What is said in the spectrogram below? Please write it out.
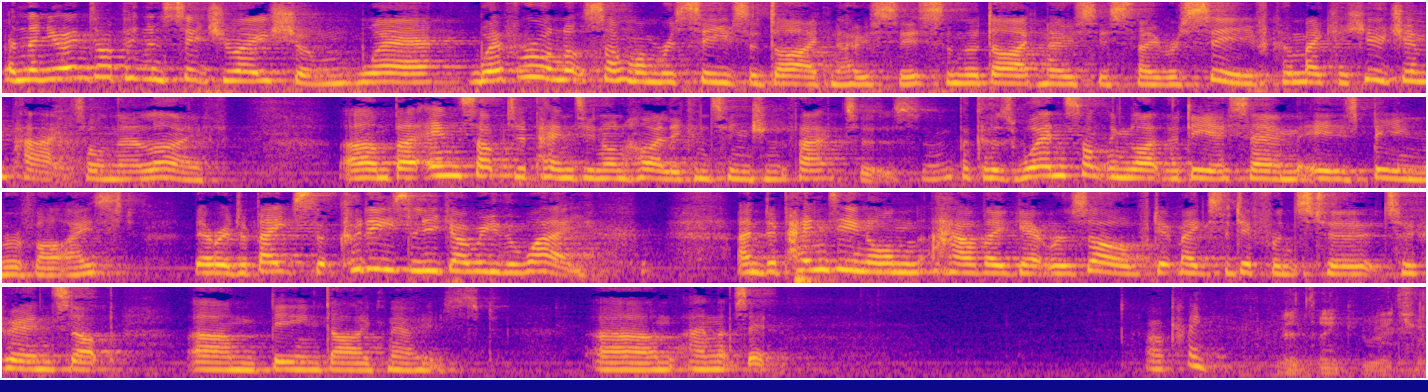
And then you end up in a situation where whether or not someone receives a diagnosis and the diagnosis they receive can make a huge impact on their life. Um, but ends up depending on highly contingent factors. Because when something like the DSM is being revised, there are debates that could easily go either way. And depending on how they get resolved, it makes a difference to, to who ends up um, being diagnosed. Um, and that's it. Okay. Great, thank you, Rachel.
